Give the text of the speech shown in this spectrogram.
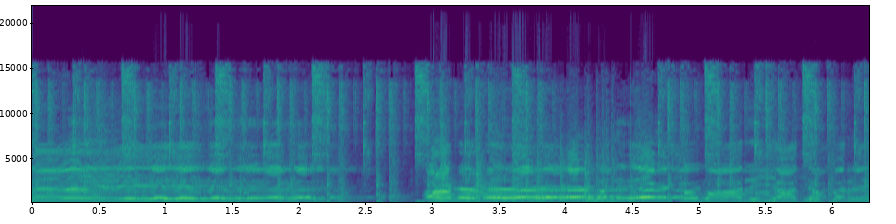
ને અરે કવાર યાદ કરે.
